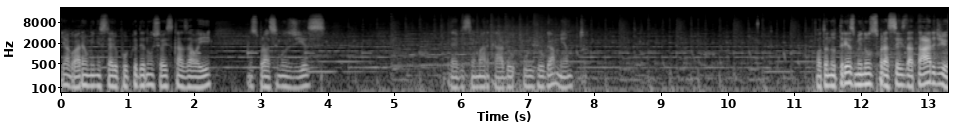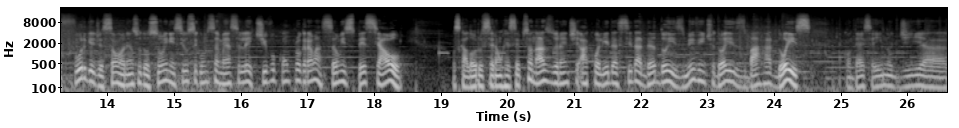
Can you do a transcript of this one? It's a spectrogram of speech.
e agora o Ministério Público denunciou esse casal aí nos próximos dias. Deve ser marcado o julgamento. Faltando 3 minutos para 6 da tarde, FURG de São Lourenço do Sul inicia o segundo semestre letivo com programação especial. Os calouros serão recepcionados durante a Acolhida Cidadã 2022-2, que acontece aí no dia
